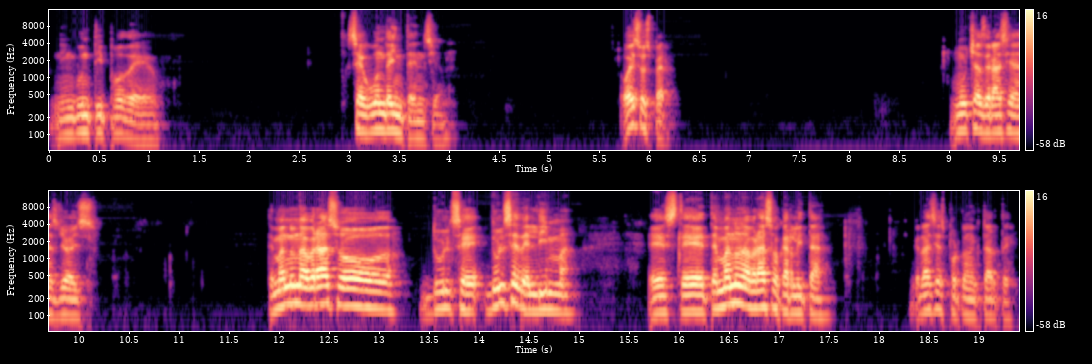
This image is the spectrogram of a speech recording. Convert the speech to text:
ningún tipo de segunda intención. O eso espero. Muchas gracias, Joyce. Te mando un abrazo, Dulce, Dulce de Lima. Este, te mando un abrazo, Carlita. Gracias por conectarte.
